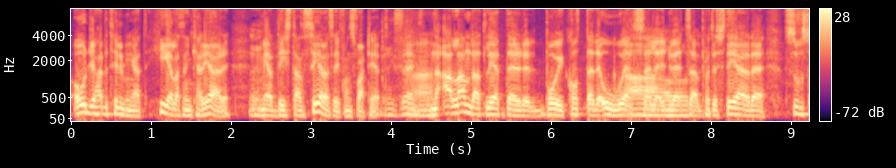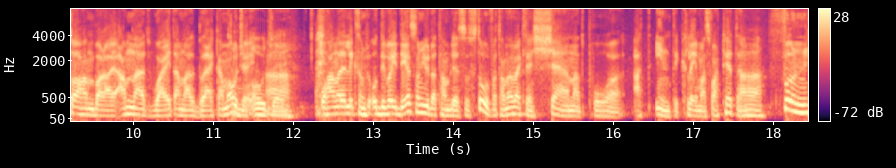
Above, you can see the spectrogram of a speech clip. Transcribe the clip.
OJ hade tillbringat hela sin karriär med att distansera sig från svarthet. Exactly. När alla andra atleter bojkottade OS Ah, eller du vet, protesterade så sa han bara I'm not white, I'm not black, I'm OJ. I'm OJ. Ah. Och, han hade liksom, och det var ju det som gjorde att han blev så stor för att han hade verkligen tjänat på att inte claima svartheten. Ah. Förrän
